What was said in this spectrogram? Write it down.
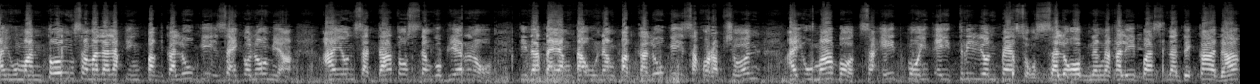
ay humantong sa malalaking pagkalugi sa ekonomiya. Ayon sa datos ng gobyerno, tinatayang taunang pagkalugi sa korupsyon ay umabot sa 8.8 trillion pesos sa loob ng nakalipas na dekada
